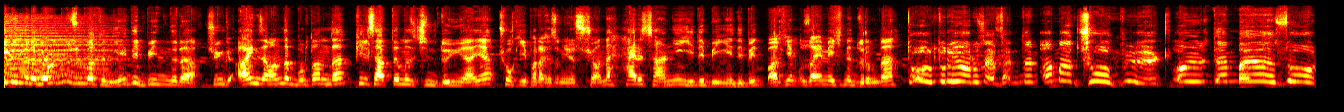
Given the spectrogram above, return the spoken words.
7000 lira gördünüz mü bakın 7000 lira. Çünkü aynı zamanda buradan da pil sattığımız için dünyaya çok iyi para kazanıyoruz şu anda. Her saniye 7000 7000. Bakayım uzay mekiğinde durumda. Dolduruyoruz efendim ama çok büyük. O yüzden bayağı zor.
